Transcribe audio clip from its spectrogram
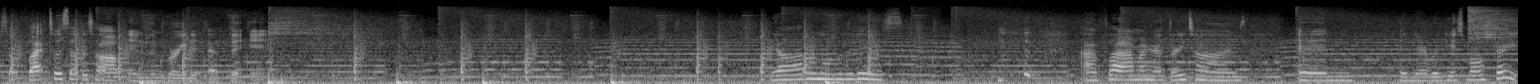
So flat twist at the top and then braid it at the end. Y'all, I don't know what it is. I flat iron my hair three times and it never gets bone straight.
